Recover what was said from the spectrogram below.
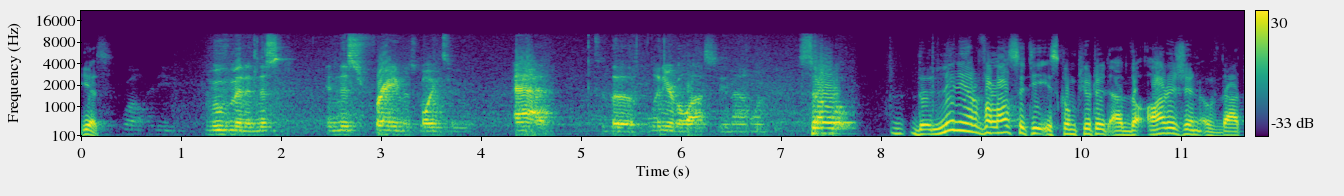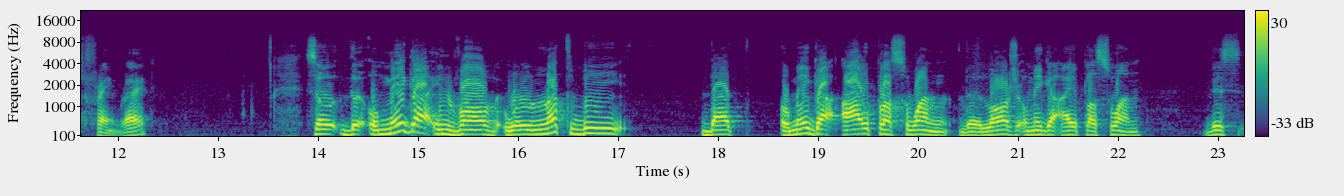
Yes. Well, any movement in this, in this frame is going to add to the linear velocity in that one. So the linear velocity is computed at the origin of that frame, right? So the omega involved will not be that omega i plus 1, the large omega i plus 1, this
